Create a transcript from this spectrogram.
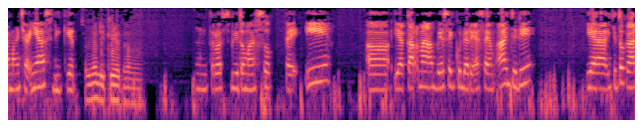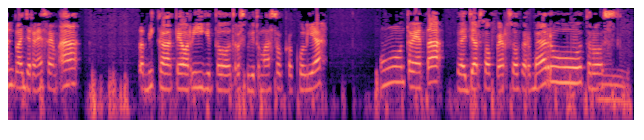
emang ceweknya sedikit. ceweknya dikit. Hmm, terus begitu masuk TI, eh, ya karena basicku dari SMA, jadi ya gitu kan pelajaran SMA lebih ke teori gitu. Terus begitu masuk ke kuliah, oh ternyata belajar software-software baru, terus Hmm.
